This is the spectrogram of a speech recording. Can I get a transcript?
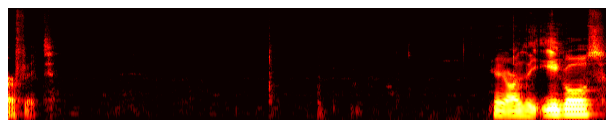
Perfect. Here are the Eagles.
